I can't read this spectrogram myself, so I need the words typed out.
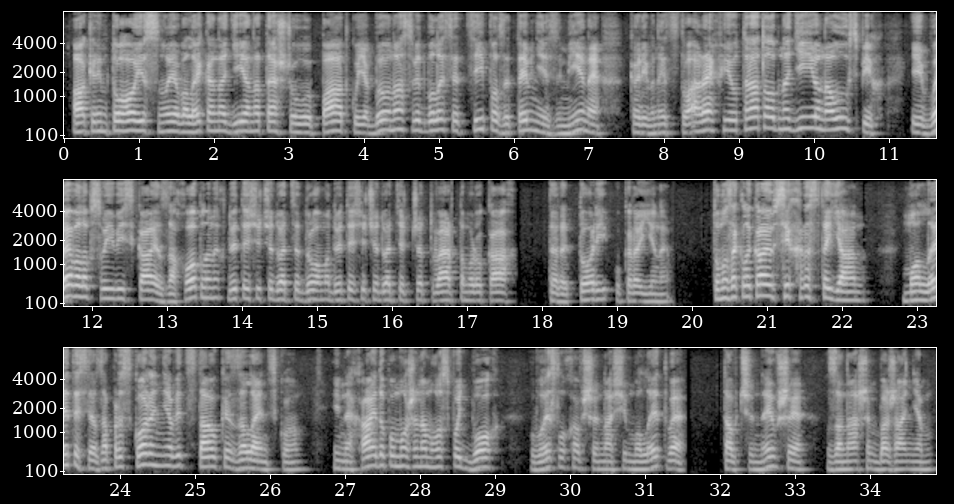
А крім того, існує велика надія на те, що у випадку, якби у нас відбулися ці позитивні зміни, керівництво Арехії втратило б надію на успіх і вивела б свої війська із захоплених у 2022-2024 роках територій України. Тому закликаю всіх християн молитися за прискорення відставки Зеленського, і нехай допоможе нам Господь Бог, вислухавши наші молитви та вчинивши за нашим бажанням.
